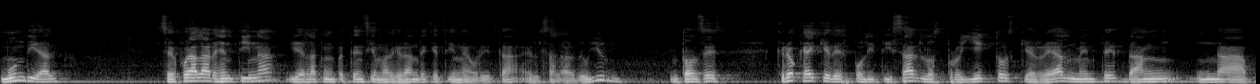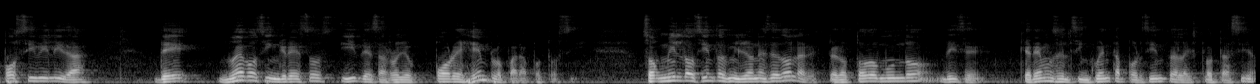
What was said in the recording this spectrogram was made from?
mundial, se fue a la Argentina y es la competencia más grande que tiene ahorita el Salar de Uyuni. Entonces, creo que hay que despolitizar los proyectos que realmente dan una posibilidad de nuevos ingresos y desarrollo, por ejemplo, para Potosí. Son 1.200 millones de dólares, pero todo el mundo dice, queremos el 50% de la explotación.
